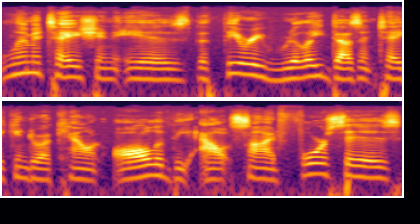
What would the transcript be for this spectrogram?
limitation is the theory really doesn't take into account all of the outside forces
